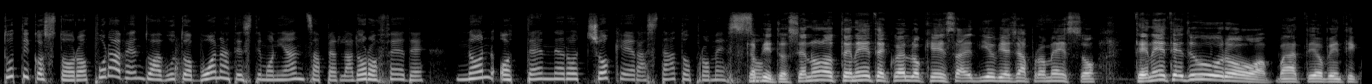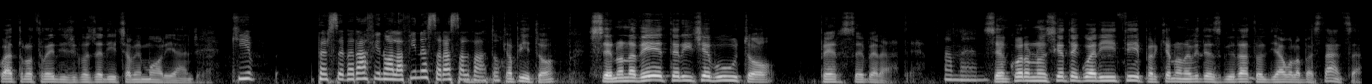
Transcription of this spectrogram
Tutti costoro, pur avendo avuto buona testimonianza per la loro fede, non ottennero ciò che era stato promesso. Capito? Se non ottenete quello che Dio vi ha già promesso, tenete duro. Matteo 24, 13, cosa dice a memoria, Angela? Chi perseverà fino alla fine sarà salvato. Capito? Se non avete ricevuto, perseverate. Amen. Se ancora non siete guariti, perché non avete sgridato il diavolo abbastanza,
